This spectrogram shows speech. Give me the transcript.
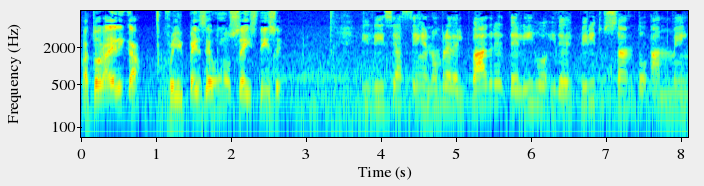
Pastora Erika, Filipenses 1.6 dice, y dice así en el nombre del Padre, del Hijo y del Espíritu Santo. Amén.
